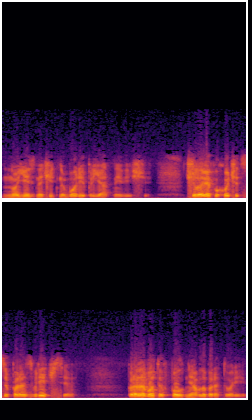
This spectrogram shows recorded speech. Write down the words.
но есть значительно более приятные вещи. Человеку хочется поразвлечься, проработав полдня в лаборатории.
